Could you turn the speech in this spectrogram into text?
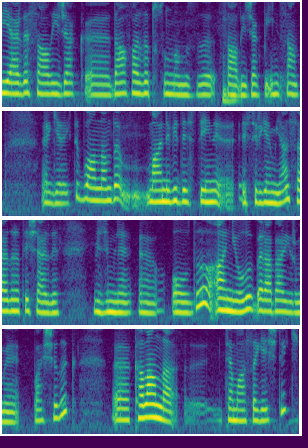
bir yerde sağlayacak e, daha fazla tutunmamızı sağlayacak bir insan e, gerekti. Bu anlamda manevi desteğini esirgemeyen Serdar Ateşer de bizimle oldu. Aynı yolu beraber yürümeye başladık. Kalan'la temasa geçtik.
